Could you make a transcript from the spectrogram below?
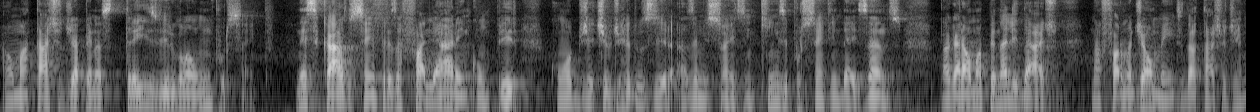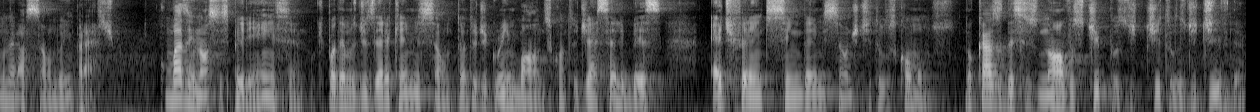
a uma taxa de apenas 3,1%. Nesse caso, se a empresa falhar em cumprir com o objetivo de reduzir as emissões em 15% em 10 anos, pagará uma penalidade na forma de aumento da taxa de remuneração do empréstimo. Com base em nossa experiência, o que podemos dizer é que a emissão tanto de green bonds quanto de SLBs é diferente sim da emissão de títulos comuns. No caso desses novos tipos de títulos de dívida,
